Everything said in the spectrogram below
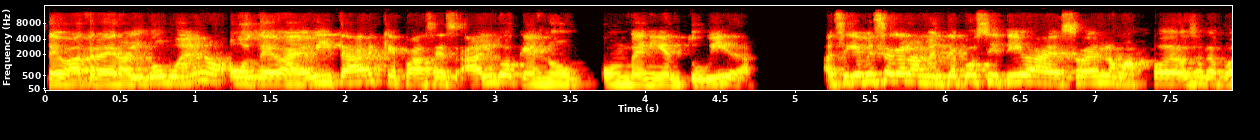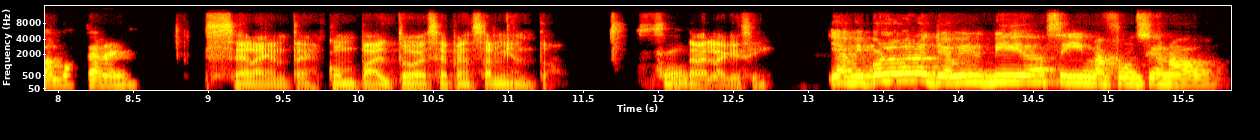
te va a traer algo bueno o te va a evitar que pases algo que no convenía en tu vida. Así que pienso que la mente positiva, eso es lo más poderoso que podemos tener. Excelente, comparto ese pensamiento. Sí. La verdad que sí. Y a mí por lo menos yo he vivido así y me ha funcionado.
